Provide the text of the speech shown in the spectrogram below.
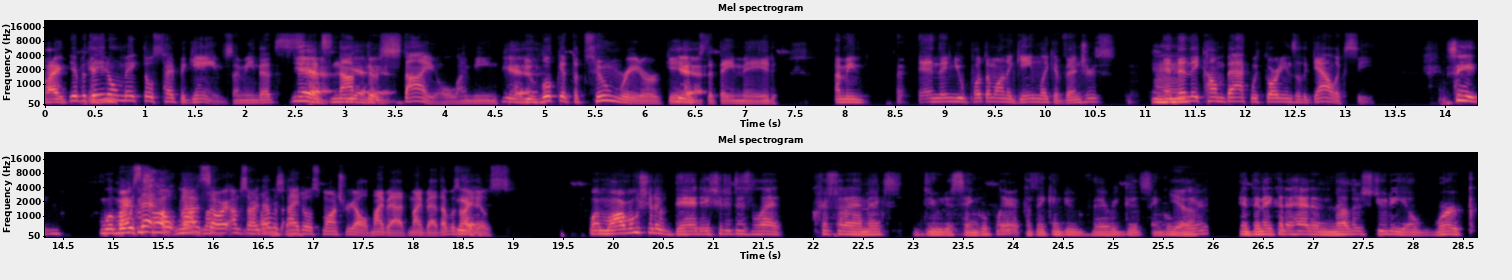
like. Yeah, but they you- don't make those type of games. I mean, that's Yeah, that's not yeah, their yeah. style. I mean, Yeah. you look at the Tomb Raider games Yeah. that they made. I mean, and then you put them on a game like Avengers, Mhm. and then they come back with Guardians of the Galaxy. see Well, What was that? Microsoft- Oh, not- I'm sorry. I'm sorry. That was Eidos Montreal. My bad. My bad. That was Yeah. Eidos. What Marvel should have did, they should have just let Crystal Dynamics do the single player because they can do very good single Yeah. player, and then they could have had another studio work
